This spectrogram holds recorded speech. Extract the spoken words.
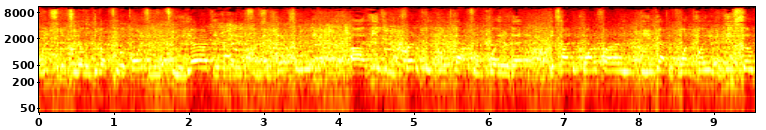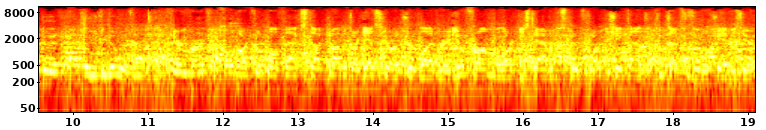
coincidence. You know, they give up fewer points, they give up fewer yards, they have a better defensive passer rating. Uh, he is an incredibly impactful player that it's hard to quantify the impact of one player, but he's so good that you can do it with him. Kerry Byrne from ColdHardFootballFacts.com is our guest here on Trib Live Radio from Malarkey's Tavern and Sports Bar. DeShea Towns are two-time Super Bowl champions here.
